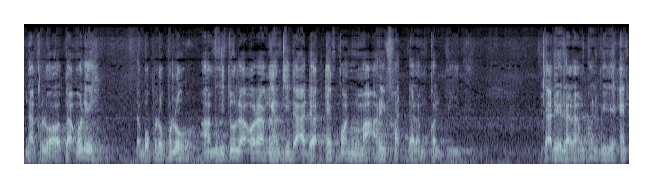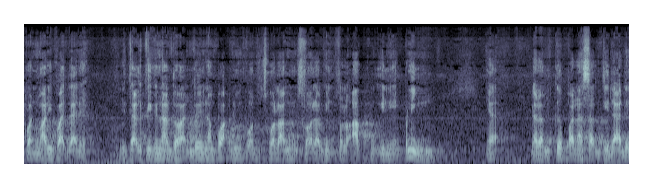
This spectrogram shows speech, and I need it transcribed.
Nak keluar tak boleh. Dah berpeluh-peluh. Ha, begitulah orang yang tidak ada aircon makrifat dalam kalbi dia. Tak ada dalam kalbi dia aircon makrifat tak ada. dia tak kerti kenal Tuhan tu nampak dia sekolah sekolah ini sekolah aku ini pening ya dalam kepanasan tidak ada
